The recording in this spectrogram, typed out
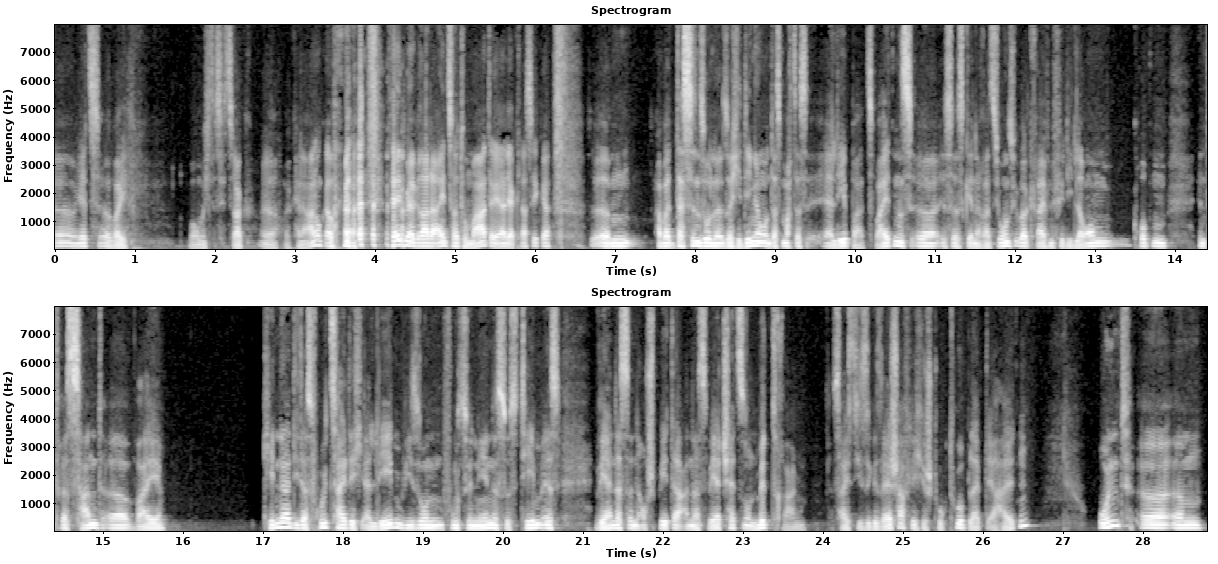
Äh, jetzt, äh, weil warum ich das jetzt sag, äh, keine Ahnung, aber fällt mir gerade ein zur Tomate, ja, der Klassiker. Ähm, aber das sind so eine, solche Dinge und das macht das erlebbar. Zweitens äh, ist es generationsübergreifend für die Laumgruppen interessant, äh, weil Kinder, die das frühzeitig erleben, wie so ein funktionierendes System ist, werden das dann auch später anders wertschätzen und mittragen. Das heißt, diese gesellschaftliche Struktur bleibt erhalten und äh, ähm,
